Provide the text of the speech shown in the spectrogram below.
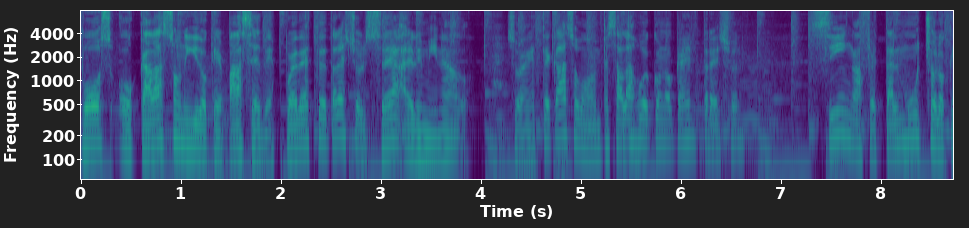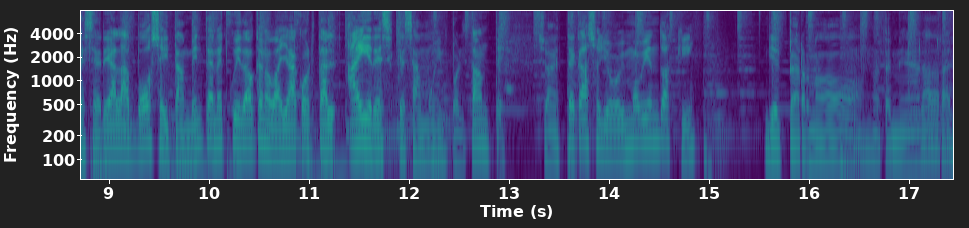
voz o cada sonido que pase después de este threshold sea eliminado. So, en este caso vamos a empezar a jugar con lo que es el threshold sin afectar mucho lo que sería la voz y también tener cuidado que no vaya a cortar aires que sea muy importante. So, en este caso yo voy moviendo aquí y el perro no, no termina de ladrar.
